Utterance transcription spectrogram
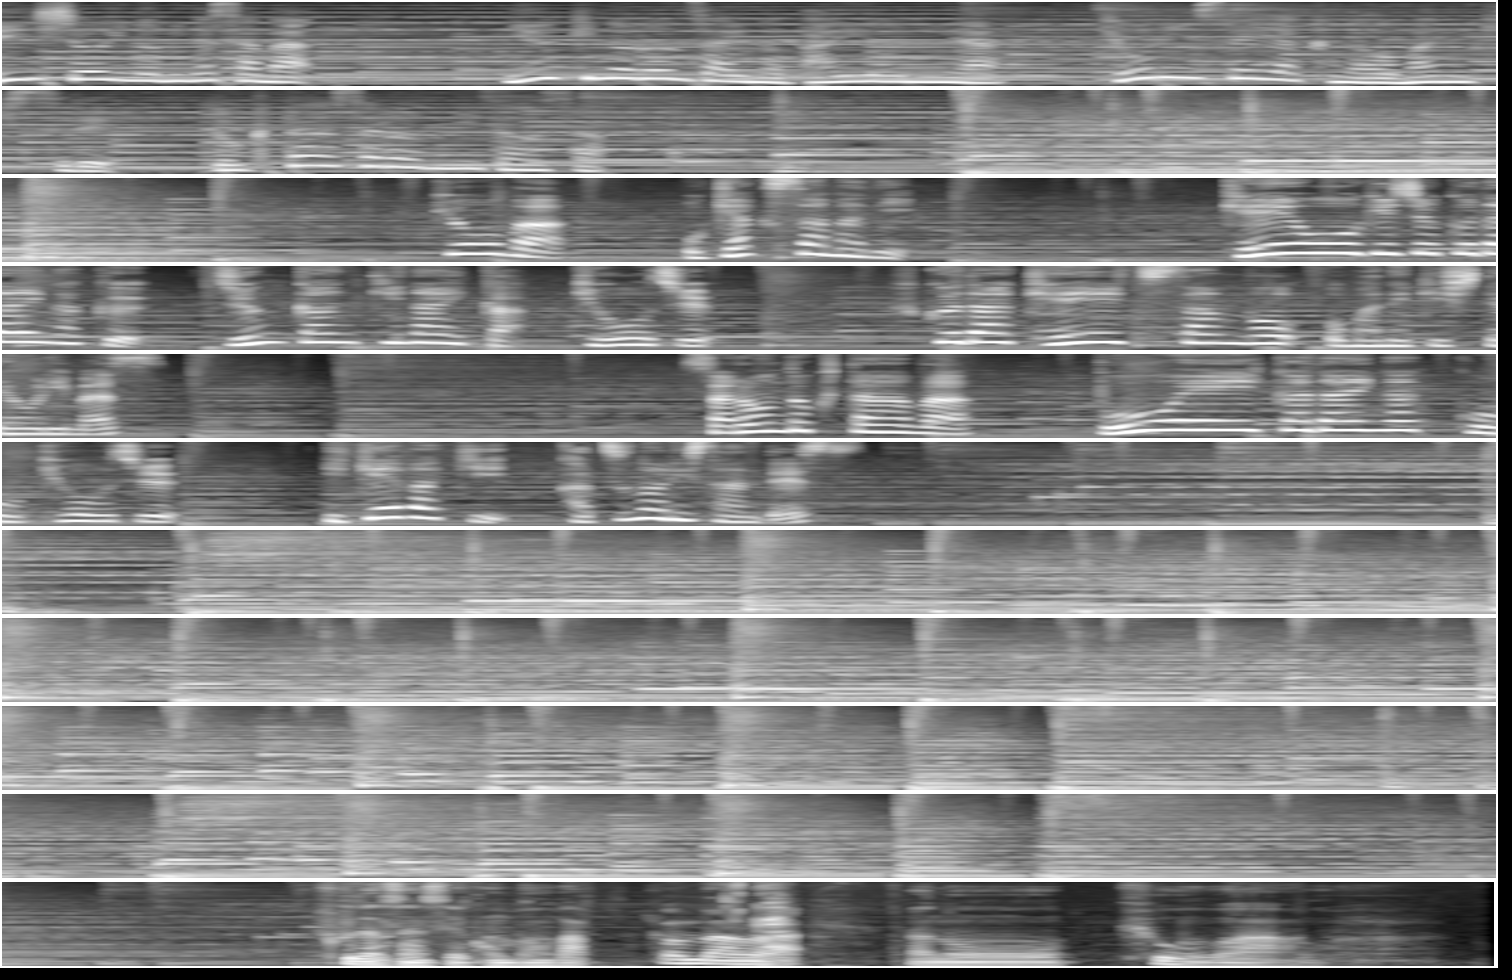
臨床医の皆様入気の論剤のパイオニア恐林製薬がお招きするドクターサロンにどうぞ。今日はお客様に慶應義塾大学循環器内科教授福田圭一さんをお招きしております。サロンドクターは防衛医科大学校教授池脇勝則さんです。福田先生こんばんは。こんばんは。あの今日は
